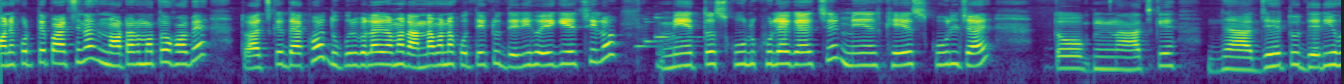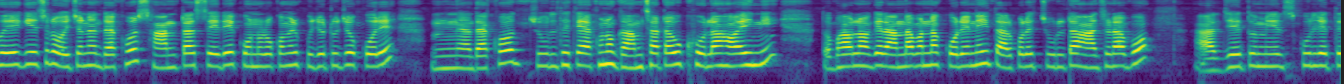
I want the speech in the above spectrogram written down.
মনে করতে পারছি না, নটার মতো হবে। তো আজকে দেখো, দুপুরবেলায় আমার রান্নাবান্না করতে একটু দেরি হয়ে গিয়েছিল। মেয়ের তো স্কুল খুলে গেছে, মেয়ে খেয়ে স্কুল যায়। তো আজকে যেহেতু দেরি হয়ে গিয়েছিল, ওই জন্য দেখো স্নানটা সেরে কোনো রকমের পুজো টুজো করে দেখো চুল থেকে এখনও গামছাটাও খোলা হয়নি। তো ভাবলাম আগে রান্নাবান্না করে নেই, তারপরে চুলটা আঁচড়াবো। আর যেহেতু মেয়ের স্কুল যেতে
